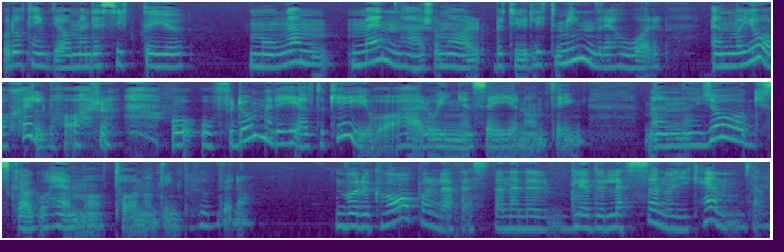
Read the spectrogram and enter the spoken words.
Och då tänkte jag, men det sitter ju många män här som har betydligt mindre hår än vad jag själv har. Och, och för dem är det helt okej att vara här och ingen säger någonting. Men jag ska gå hem och ta någonting på huvudet då. Var du kvar på den där festen eller blev du ledsen och gick hem sen?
